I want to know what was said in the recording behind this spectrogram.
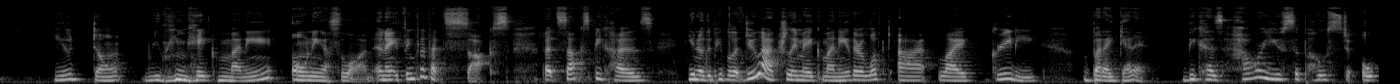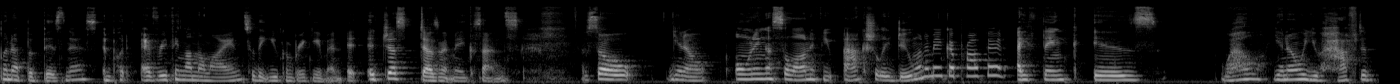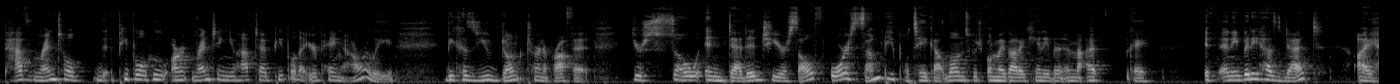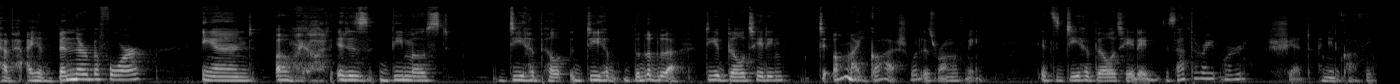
You don't really make money owning a salon and i think that that sucks. That sucks because you know, the people that do actually make money, they're looked at like greedy. But I get it because how are you supposed to open up a business and put everything on the line so that you can break even? It, it just doesn't make sense. So, you know, owning a salon, if you actually do want to make a profit, I think is well, you know, you have to have rental people who aren't renting, you have to have people that you're paying hourly because you don't turn a profit you're so indebted to yourself or some people take out loans which oh my god i can't even imagine okay. If anybody has debt i have i have been there before and oh my god it is the most dehabil- dehab- blah, blah, debilitating de- oh my gosh what is wrong with me? It's debilitating. Is that the right word? Shit i need a coffee.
